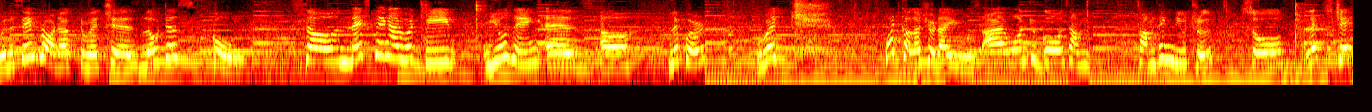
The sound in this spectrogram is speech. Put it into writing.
with the same product which is Lotus Kohl. So next thing I would be using is a lipper which what color should I use? I want to go some something neutral. So let's check.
